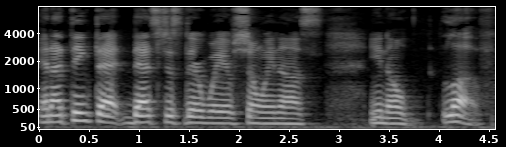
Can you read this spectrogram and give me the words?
And I think that that's just their way of showing us, you know, love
